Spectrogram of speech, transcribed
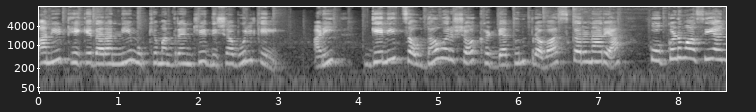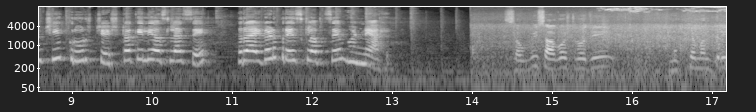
आणि ठेकेदारांनी मुख्यमंत्र्यांची दिशाभूल केली आणि गेली चौदा वर्ष खड्ड्यातून प्रवास करणाऱ्या कोकणवासियांची क्रूर चेष्टा केली असल्याचे रायगड प्रेस क्लबचे म्हणणे आहे. सव्वीस ऑगस्ट रोजी मुख्यमंत्री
